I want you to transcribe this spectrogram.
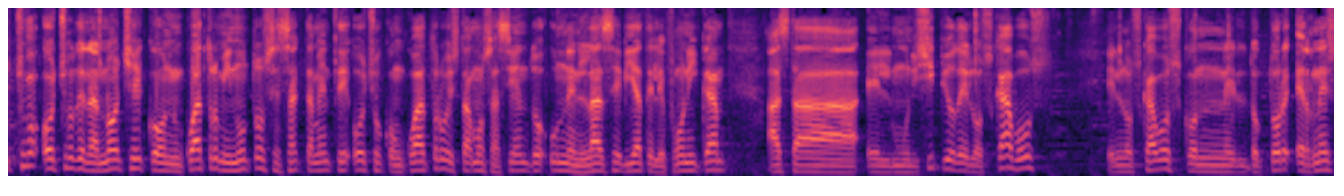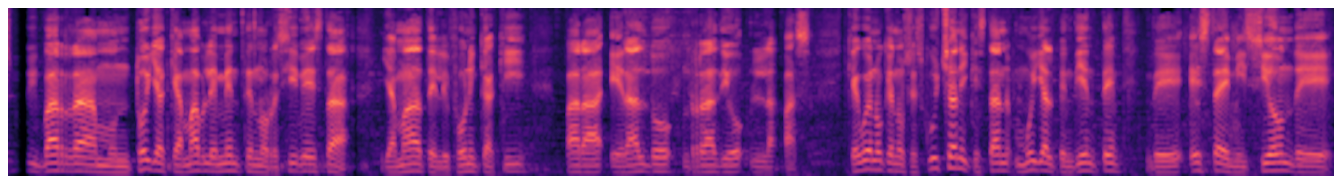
Ocho, ocho de la noche con cuatro minutos, exactamente ocho con cuatro. Estamos haciendo un enlace vía telefónica hasta el municipio de Los Cabos, en Los Cabos con el doctor Ernesto Ibarra Montoya, que amablemente nos recibe esta llamada telefónica aquí para Heraldo Radio La Paz. Qué bueno que nos escuchan y que están muy al pendiente de esta emisión de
